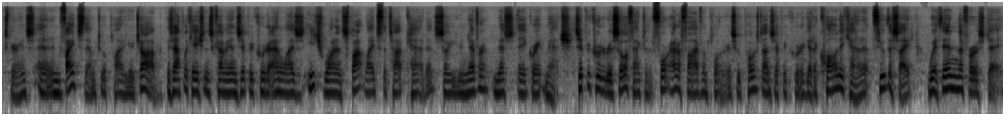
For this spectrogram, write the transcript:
experience and invites them to apply to your job. As applications come in, ZipRecruiter analyzes each one and spotlights the top candidates so you never miss a great match. ZipRecruiter is so effective that four out of five employers who post on ZipRecruiter get a quality candidate through the site within the first day.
